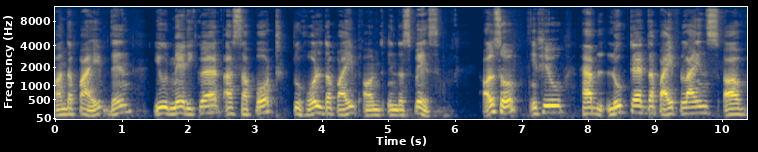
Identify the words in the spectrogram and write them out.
on the pipe then you may require a support to hold the pipe on in the space. Also if you have looked at the pipelines of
